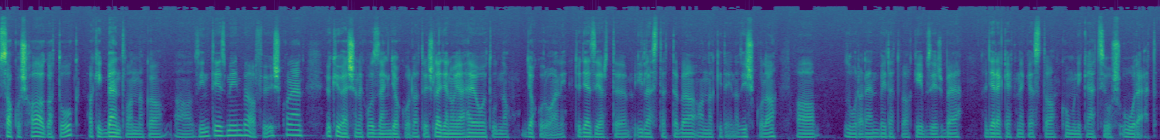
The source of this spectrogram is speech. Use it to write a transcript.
szakos hallgatók, akik bent vannak a, az intézménybe, a főiskolán, ők jöhessenek hozzánk gyakorlatra, és legyen olyan hely, ahol tudnak gyakorolni. Úgyhogy ezért illesztette be annak idején az iskola az órarendbe, illetve a képzésbe a gyerekeknek ezt a kommunikációs órát.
